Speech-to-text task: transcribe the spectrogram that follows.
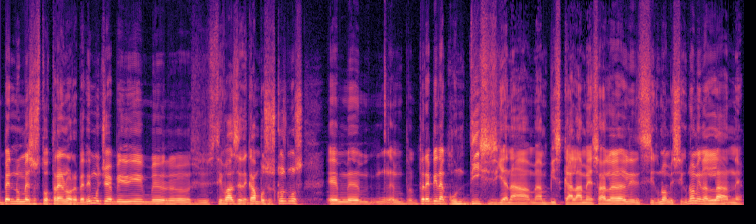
Μπαίνουν μέσα στο τρένο, ρε παιδί μου, και επειδή ε, στηβάζεται κάμπος ο κόσμος, ε, ε, πρέπει να κουντήσεις για να μπεις καλά μέσα. Αλλά συγγνώμη, συγγνώμη, αλλά ναι.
